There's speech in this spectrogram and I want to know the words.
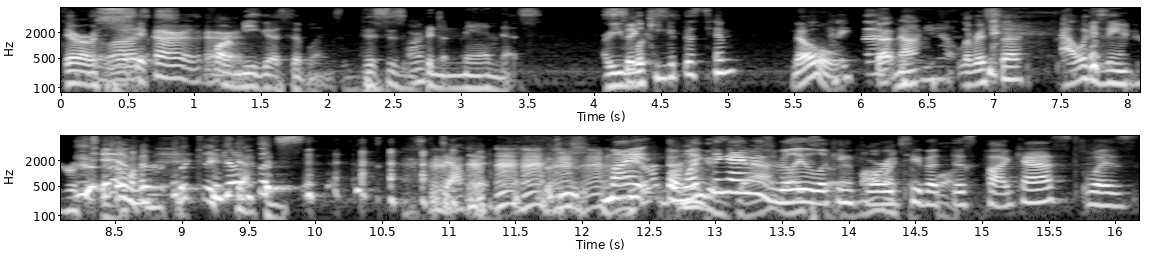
There are There's a lot of six Skarsgårds. Farmiga siblings. This is Aren't there? bananas. Are you Six? looking at this, Tim? No, that, Nadia, Larissa, Alexandra, am I looking at this? Stefan. my the one thing I was really looking forward to about this podcast was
